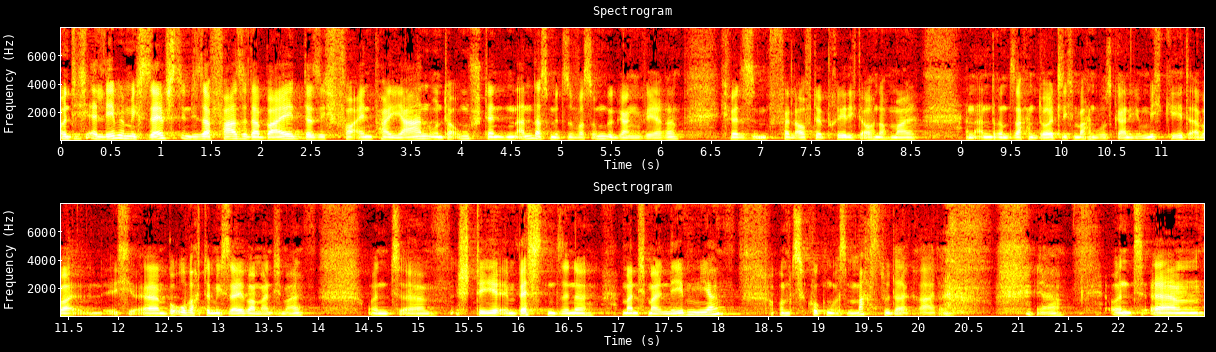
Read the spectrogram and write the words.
und ich erlebe mich selbst in dieser Phase dabei, dass ich vor ein paar Jahren unter Umständen anders mit sowas umgegangen wäre. Ich werde es im Verlauf der Predigt auch nochmal an anderen Sachen deutlich machen, wo es gar nicht um mich geht. Aber ich äh, beobachte mich selber manchmal und äh, stehe im besten Sinne manchmal neben mir, um zu gucken, was machst du da gerade? ja. Und ähm,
